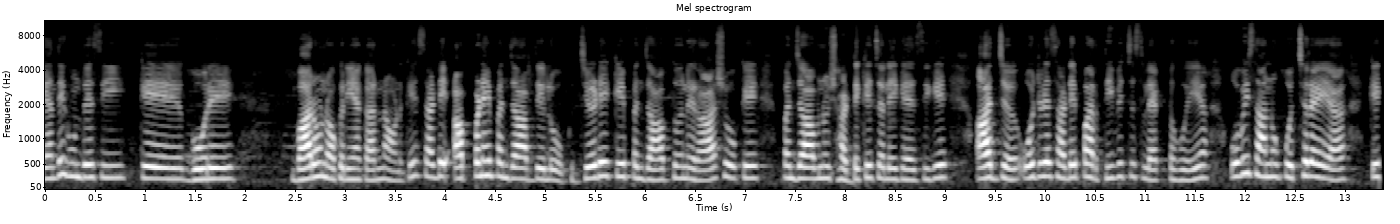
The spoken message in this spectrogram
ਕਹਿੰਦੇ ਹੁੰਦੇ ਸੀ ਕਿ ਗੋਰੇ ਬਾਹਰੋਂ ਨੌਕਰੀਆਂ ਕਰਨ ਆਉਣਗੇ। ਸਾਡੇ ਆਪਣੇ ਪੰਜਾਬ ਦੇ ਲੋਕ ਜਿਹੜੇ ਕਿ ਪੰਜਾਬ ਤੋਂ ਨਿਰਾਸ਼ ਹੋ ਕੇ ਪੰਜਾਬ ਨੂੰ ਛੱਡ ਕੇ ਚਲੇ ਗਏ ਸੀਗੇ, ਅੱਜ ਉਹ ਜਿਹੜੇ ਸਾਡੇ ਭਰਤੀ ਵਿੱਚ ਸਿਲੈਕਟ ਹੋਏ ਆ, ਉਹ ਵੀ ਸਾਨੂੰ ਪੁੱਛ ਰਹੇ ਆ ਕਿ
